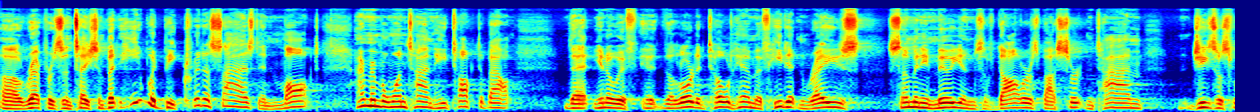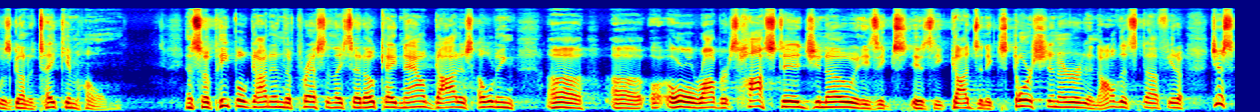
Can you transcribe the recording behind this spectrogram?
uh, representation, but he would be criticized and mocked. I remember one time he talked about that, you know, if, the Lord had told him if he didn't raise so many millions of dollars by a certain time, Jesus was going to take him home. And so people got in the press and they said, okay, now God is holding uh, uh, Oral Roberts hostage, you know, and he's, is he, God's an extortioner and all this stuff, you know. Just,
